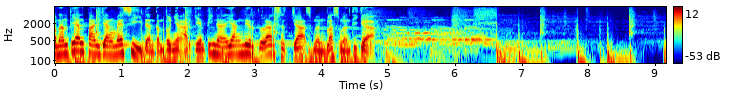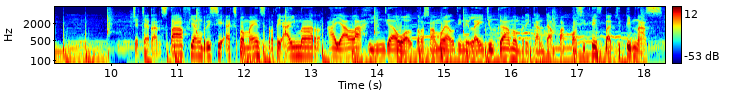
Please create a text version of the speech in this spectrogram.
Penantian panjang Messi dan tentunya Argentina yang nirgelar sejak 1993. Jajaran staff yang berisi ex pemain seperti Aymar, Ayala hingga Walter Samuel dinilai juga memberikan dampak positif bagi timnas.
